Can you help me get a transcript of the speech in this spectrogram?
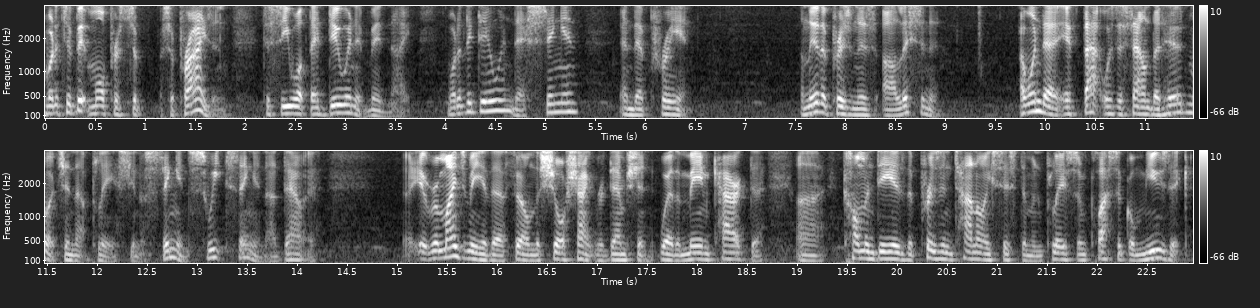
But it's a bit more pr- surprising to see what they're doing at midnight. What are they doing? They're singing and they're praying. And the other prisoners are listening. I wonder if that was a sound they'd heard much in that place, you know, singing, sweet singing, I doubt it. It reminds me of the film The Shawshank Redemption, where the main character uh, commandeers the prison tannoy system and plays some classical music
